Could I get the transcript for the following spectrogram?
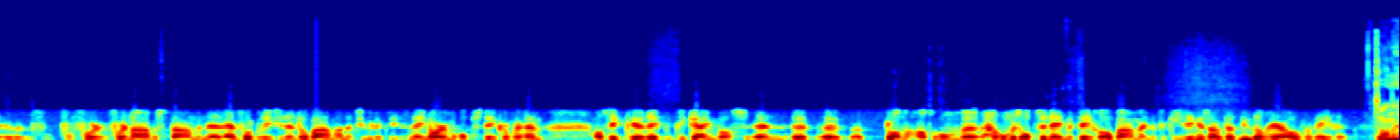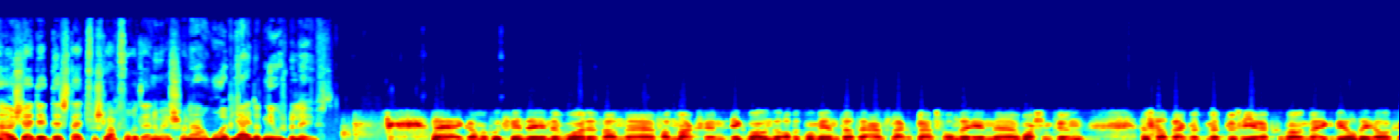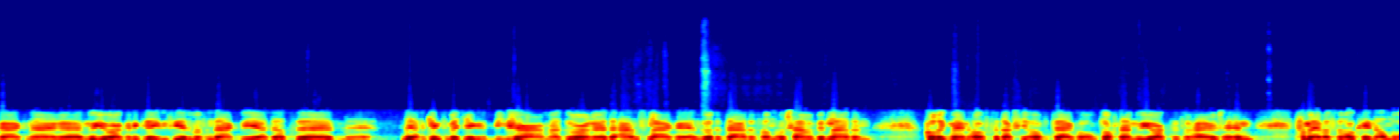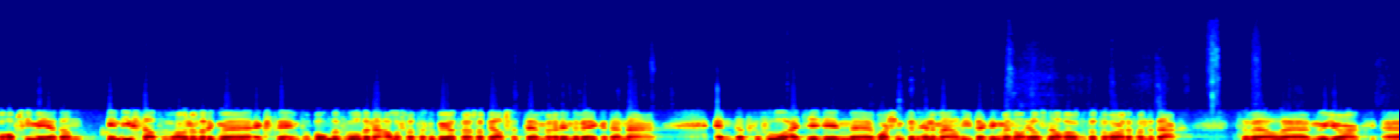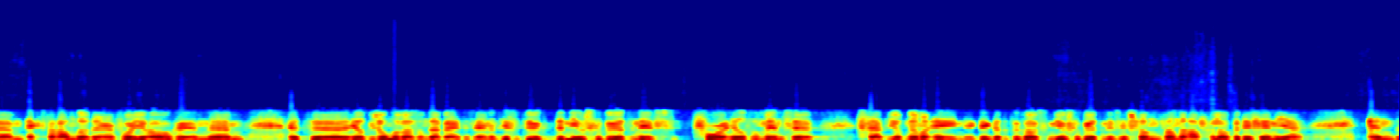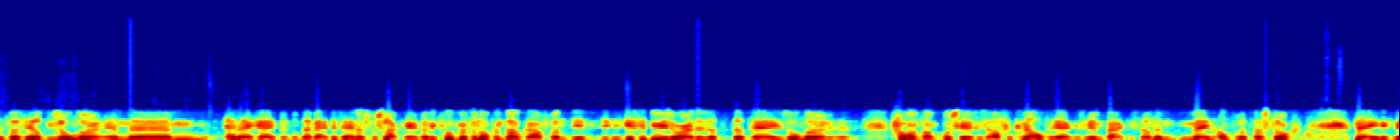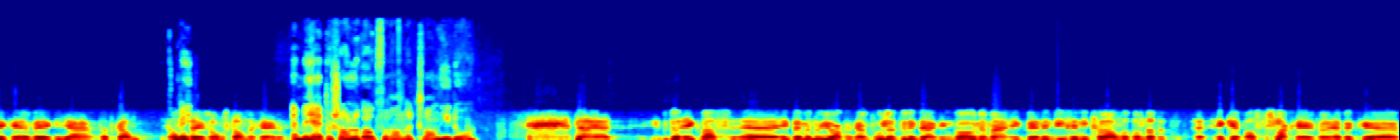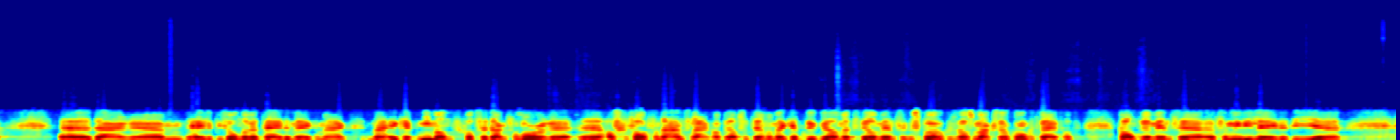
voor, voor, voor nabestaanden en, en voor president Obama natuurlijk. Dit is een enorme opsteker voor hem als ik uh, republikein was en uh, uh, plannen had om, om het op te nemen tegen Obama in de verkiezingen, zou ik dat nu wel heroverwegen. Twan Huis, jij deed destijds verslag voor het NOS-journaal. Hoe heb jij dat nieuws beleefd? Nou ja, ik kan me goed vinden in de woorden van, uh, van Max. En ik woonde op het moment dat de aanslagen plaatsvonden in uh, Washington. Een stad waar ik met, met plezier heb gewoond. Maar ik wilde heel graag naar uh, New York. En ik realiseerde me vandaag weer dat... ja, dat klinkt een beetje bizar, maar door de aanslagen en door de daden van Osama Bin Laden kon ik mijn hoofdredactie overtuigen om toch naar New York te verhuizen. En voor mij was er ook geen andere optie meer dan in die stad te wonen. Omdat ik me extreem verbonden voelde naar alles wat er gebeurd was op 11 september en in de weken daarna. En dat gevoel had je in uh, Washington helemaal niet. Daar ging men al heel snel over tot de orde van de dag. Terwijl uh, New York um, echt veranderde voor je ogen. En um, het uh, heel bijzonder was om daarbij te zijn. En het is natuurlijk de nieuwsgebeurtenis voor heel veel mensen staat hij op nummer 1. Ik denk dat het de grootste nieuwsgebeurtenis is van, van de afgelopen decennia. En het was heel bijzonder en, uh, en aangrijpend om daarbij te zijn als verslaggever. En ik vroeg me vanochtend ook af, van, is het nu in orde dat, dat hij zonder uh, vorm van proces is afgeknald ergens in Pakistan? En mijn antwoord was toch na enig wikken en weken ja, dat kan, onder deze omstandigheden. En ben jij persoonlijk ook veranderd, Twan, hierdoor? Nou ja, ik bedoel, ik, was, uh, ik ben me New Yorker gaan voelen toen ik daar ging wonen, maar ik ben in die zin niet veranderd omdat het... Uh, ik heb als verslaggever heb ik uh, daar ehm, hele bijzondere tijden meegemaakt. Maar ik heb niemand, godzijdank, verloren als gevolg van de aanslagen op 11 september. Maar ik heb natuurlijk wel met veel mensen gesproken, zoals Max ook ongetwijfeld. Brandweermensen, familieleden die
